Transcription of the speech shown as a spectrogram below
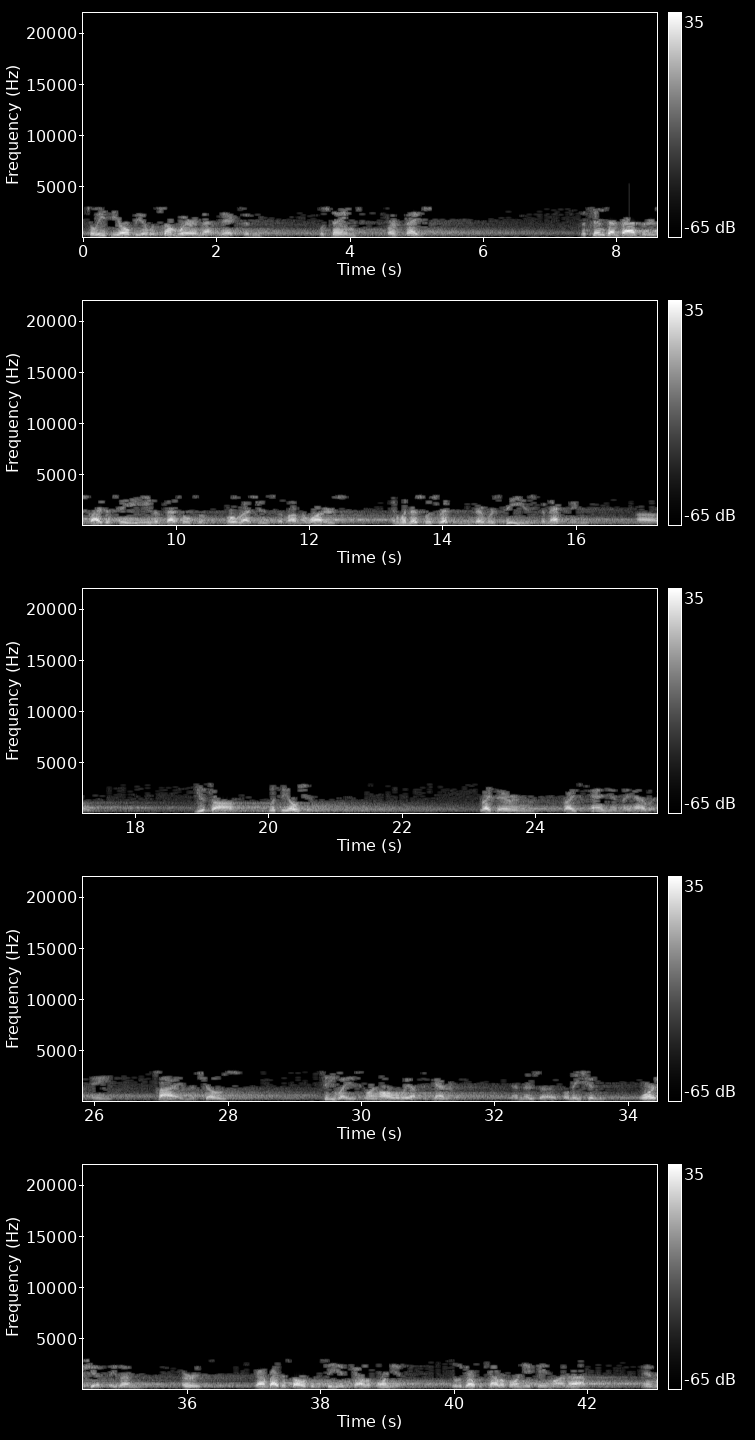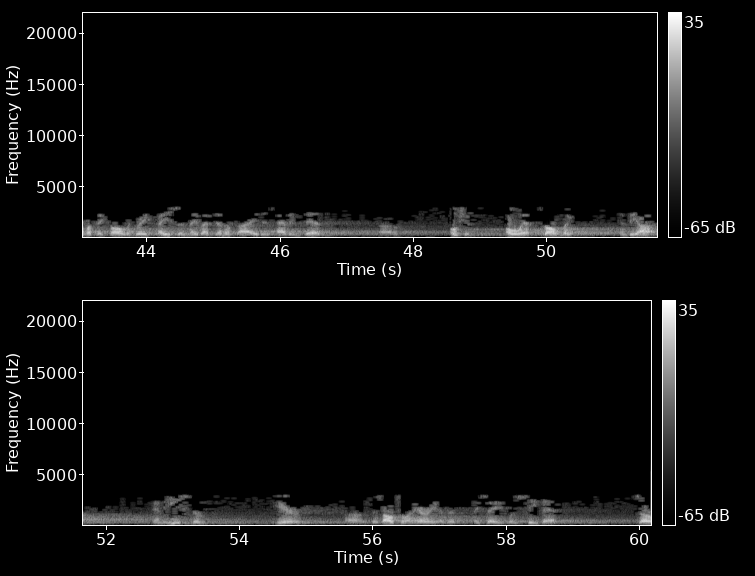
So Ethiopia was somewhere in that mix and was named burnt face. The sin's ambassadors by the sea, even vessels of bulrushes upon the waters. And when this was written, there were seas connecting uh, Utah with the ocean. Right there in Bryce Canyon, they have a sign that shows seaways going all the way up to Canada. And there's a Phoenician warship they've unearthed down by the Salton Sea in California. So the Gulf of California came on up, and what they call the Great Basin they've identified as having this uh, ocean all the way up to Salt Lake and beyond. And east of here, uh, there's also an area that they say was seabed. So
